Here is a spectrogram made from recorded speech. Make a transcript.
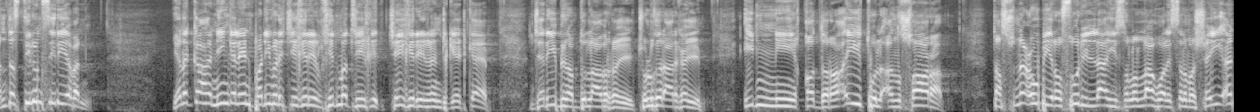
அந்தஸ்திலும் சிறியவன் எனக்காக நீங்கள் ஏன் பணிவிடை செய்கிறீர்கள் ஹித்மத் செய்கி- செய்கிறீர்கள் என்று கேட்க ஜரீபின் அப்துல்லா அவர்கள் சொல்கிறார்கள் இன்னி قد رأيت الأنصار تصنع برسول الله صلى الله عليه وسلم شيئا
